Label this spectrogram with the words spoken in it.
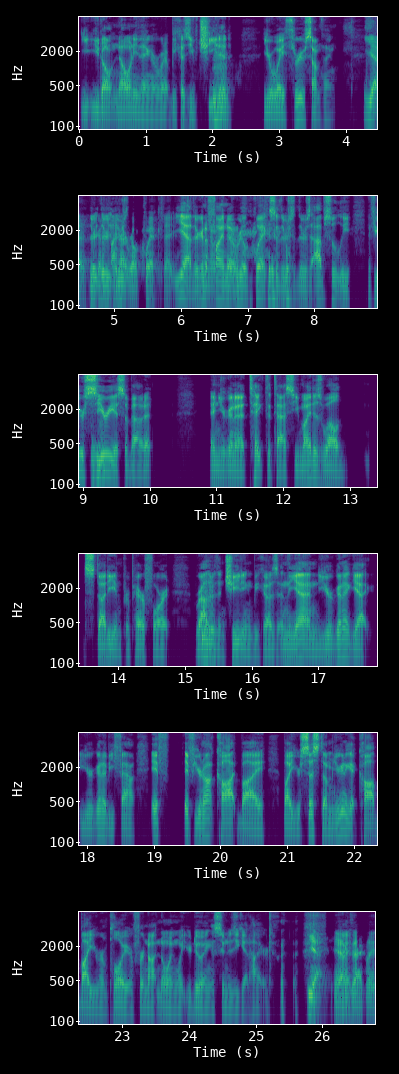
you, you don't know anything or whatever because you've cheated mm-hmm. your way through something. Yeah, they're going to find out real quick. That yeah, they're going to find out real quick. So there's there's absolutely if you're mm-hmm. serious mm-hmm. about it and you're going to take the test, you might as well study and prepare for it rather mm-hmm. than cheating because in the end you're going to get you're going to be found if if you're not caught by by your system you're going to get caught by your employer for not knowing what you're doing as soon as you get hired yeah yeah right? exactly.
